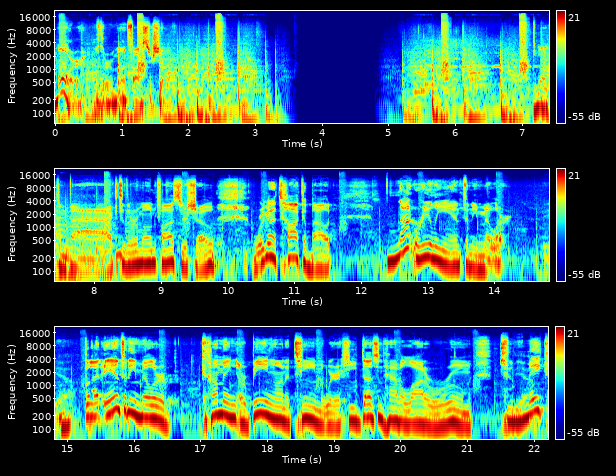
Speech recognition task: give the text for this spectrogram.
more of the Ramon Foster Show. Welcome back to the Ramon Foster Show. We're going to talk about not really Anthony Miller, Yeah. but Anthony Miller coming or being on a team where he doesn't have a lot of room to make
